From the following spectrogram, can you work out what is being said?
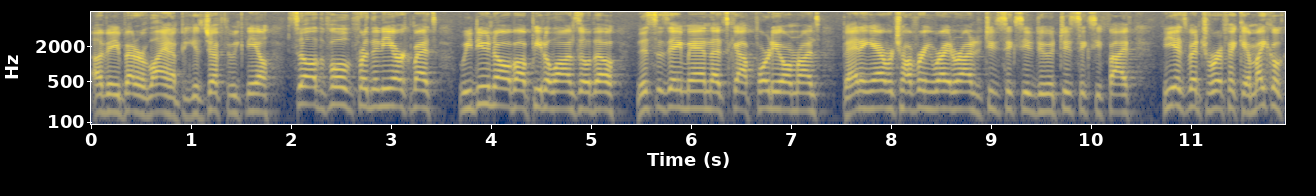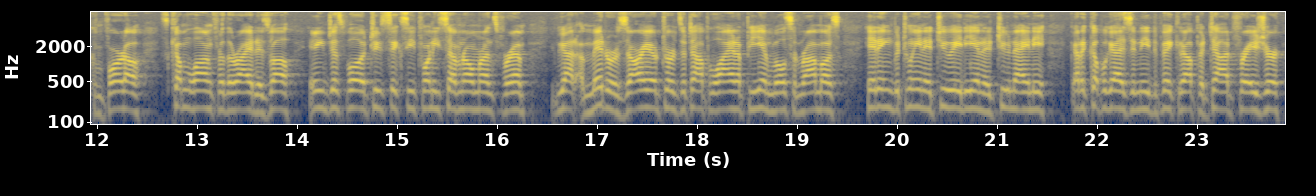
of a better lineup because Jeff McNeil still have the fold for the New York Mets. We do know about Pete Alonso, though. This is a man that's got 40 home runs, batting average hovering right around a 260 to a 265. He has been terrific, and Michael Conforto has come along for the ride as well, hitting just below 260, 27 home runs for him. You've got Amed Rosario towards the top of the lineup. He and Wilson Ramos hitting between a 280 and a 290. Got a couple guys that need to pick it up, and Todd Frazier,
